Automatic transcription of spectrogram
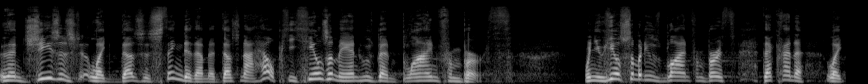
And then Jesus like does this thing to them that does not help. He heals a man who's been blind from birth. When you heal somebody who's blind from birth, that kind of like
